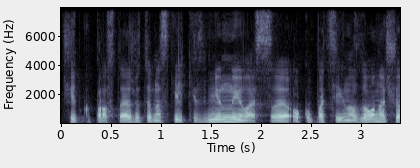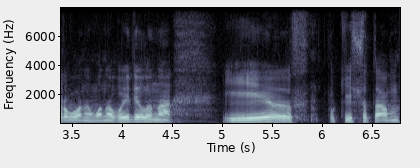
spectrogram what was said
чітко простежити, наскільки змінилась е, окупаційна зона. Червоним вона виділена. І е, поки що там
